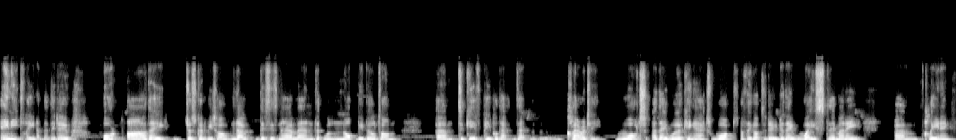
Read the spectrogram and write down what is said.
any cleanup that they do, or are they just going to be told, no, this is now land that will not be built on? Um, to give people that that clarity. What are they working at? What have they got to do? Do they waste their money um, cleaning?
